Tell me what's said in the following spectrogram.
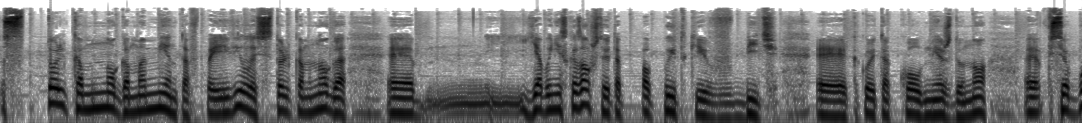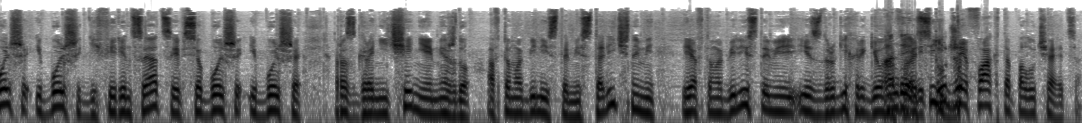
столько много моментов появилось, столько много... э, я бы не сказал, что это попытки вбить э, какой-то кол между, но все больше и больше дифференциации, все больше и больше разграничения между автомобилистами столичными и автомобилистами из других регионов Андрей, России тут же- де-факто получается.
